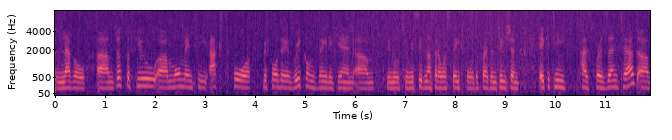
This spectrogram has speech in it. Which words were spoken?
level. Um, just a few uh, moments he asked for before they reconvene again, um, you know, to receive Nasarawa State for the presentation. Ekiti has presented, um,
